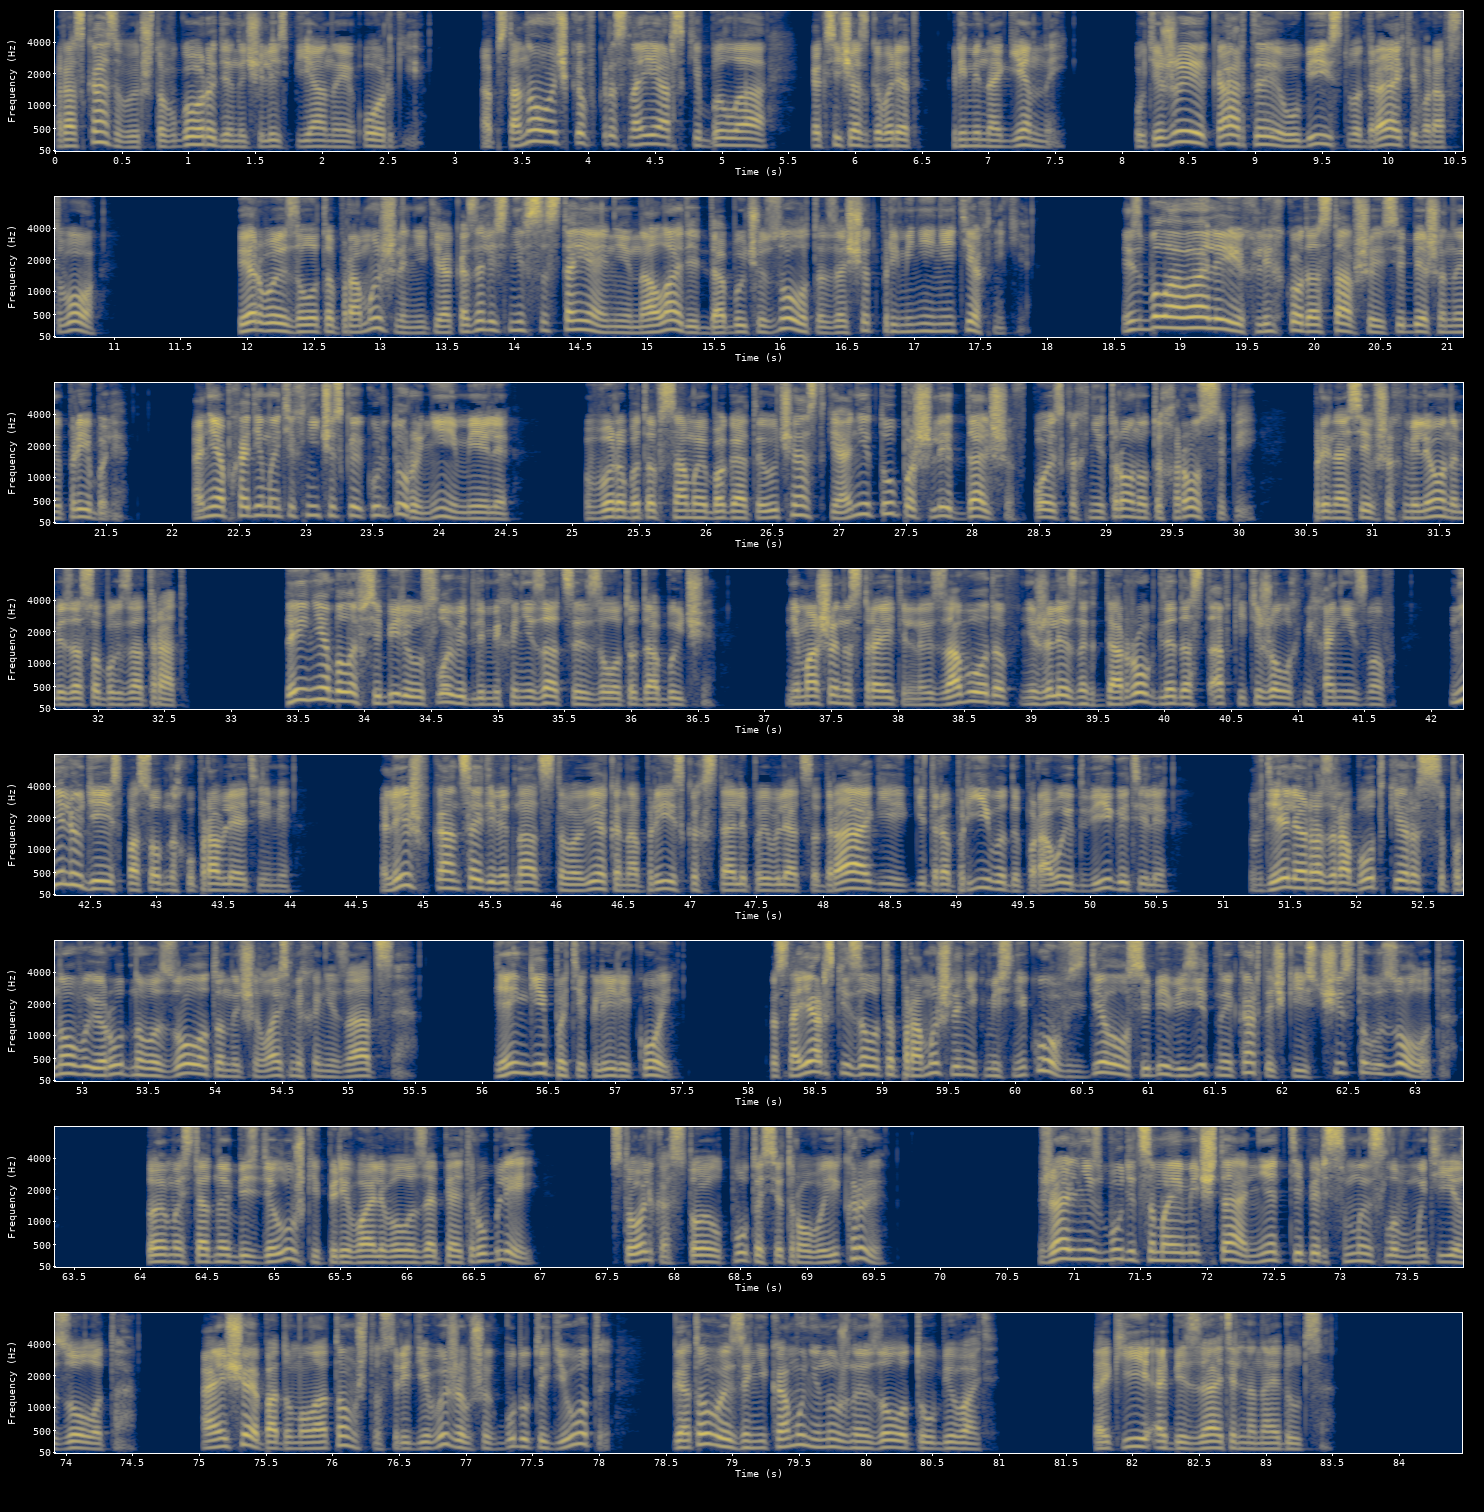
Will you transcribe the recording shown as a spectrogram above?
Рассказывают, что в городе начались пьяные оргии. Обстановочка в Красноярске была, как сейчас говорят, криминогенной. Кутежи, карты, убийства, драки, воровство. Первые золотопромышленники оказались не в состоянии наладить добычу золота за счет применения техники. Избаловали их легко доставшиеся бешеные прибыли а необходимой технической культуры не имели. Выработав самые богатые участки, они тупо шли дальше в поисках нетронутых россыпей, приносивших миллионы без особых затрат. Да и не было в Сибири условий для механизации золотодобычи. Ни машиностроительных заводов, ни железных дорог для доставки тяжелых механизмов, ни людей, способных управлять ими. Лишь в конце XIX века на приисках стали появляться драги, гидроприводы, паровые двигатели – в деле разработки рассыпного и рудного золота началась механизация. Деньги потекли рекой. Красноярский золотопромышленник Мясников сделал себе визитные карточки из чистого золота. Стоимость одной безделушки переваливала за 5 рублей. Столько стоил пут осетровой икры. Жаль, не сбудется моя мечта, нет теперь смысла в мытье золота. А еще я подумал о том, что среди выживших будут идиоты, готовые за никому не нужное золото убивать. Такие обязательно найдутся.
